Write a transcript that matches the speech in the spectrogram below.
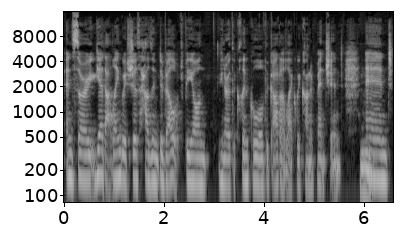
And so, yeah, that language just hasn't developed beyond, you know, the clinical or the gutter, like we kind of mentioned. And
